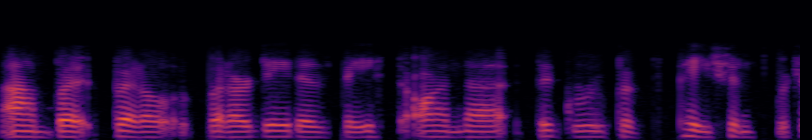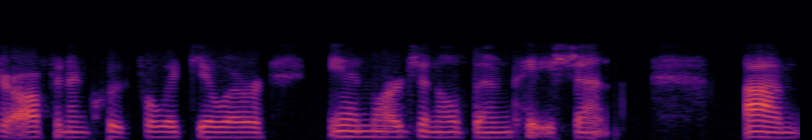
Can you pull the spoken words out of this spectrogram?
um, but but but our data is based on the the group of patients, which often include follicular and marginal zone patients. Um,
